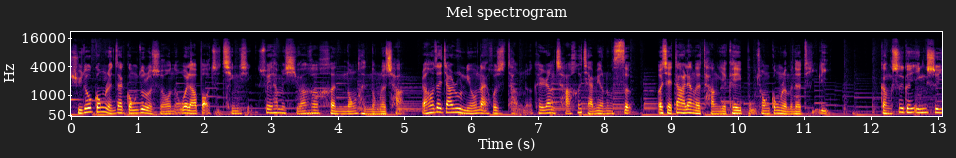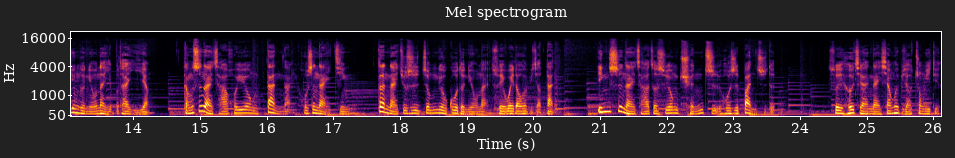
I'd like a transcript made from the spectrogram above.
许多工人在工作的时候呢，为了要保持清醒，所以他们喜欢喝很浓很浓的茶，然后再加入牛奶或是糖呢，可以让茶喝起来没有那么涩，而且大量的糖也可以补充工人们的体力。港式跟英式用的牛奶也不太一样，港式奶茶会用淡奶或是奶精，淡奶就是蒸馏过的牛奶，所以味道会比较淡。英式奶茶则是用全脂或是半脂的，所以喝起来奶香会比较重一点。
